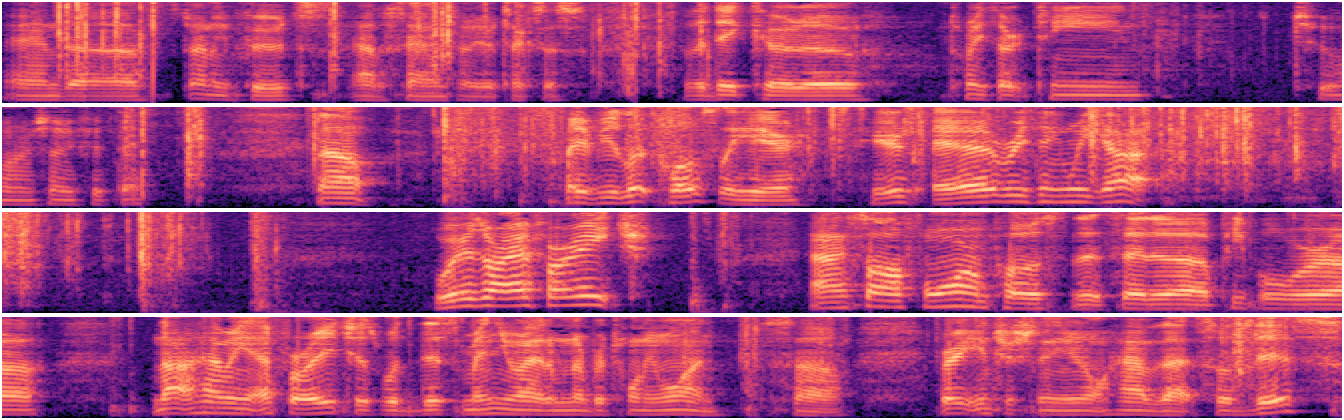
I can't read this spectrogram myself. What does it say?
And uh, Sterling Foods out of San Antonio, Texas, a date code of 2013 275th day. Now, if you look closely here, here's everything we got. Where's our FRH? I saw a forum post that said uh, people were uh, not having FRHs with this menu item number 21. So, very interesting you don't have that. So this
